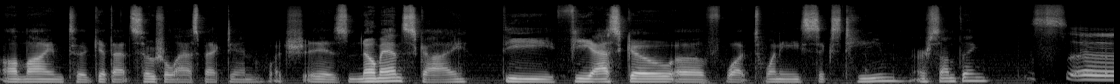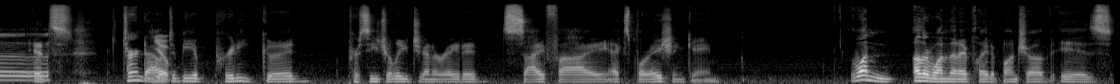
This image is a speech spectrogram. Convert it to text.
online to get that social aspect in, which is No Man's Sky, the fiasco of what 2016 or something. Uh, It's turned out Yep. to be a pretty good procedurally generated sci-fi exploration game. The one other one that I played a bunch of is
